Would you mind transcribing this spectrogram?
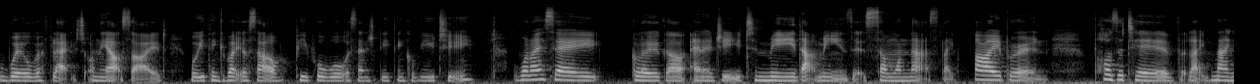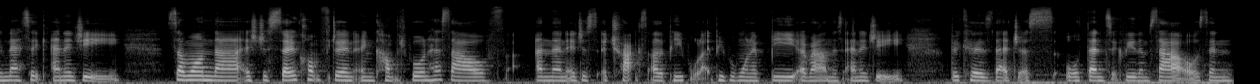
will reflect on the outside. What you think about yourself, people will essentially think of you too. When I say glow girl energy, to me, that means it's someone that's like vibrant, positive, like magnetic energy someone that is just so confident and comfortable in herself and then it just attracts other people like people want to be around this energy because they're just authentically themselves and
